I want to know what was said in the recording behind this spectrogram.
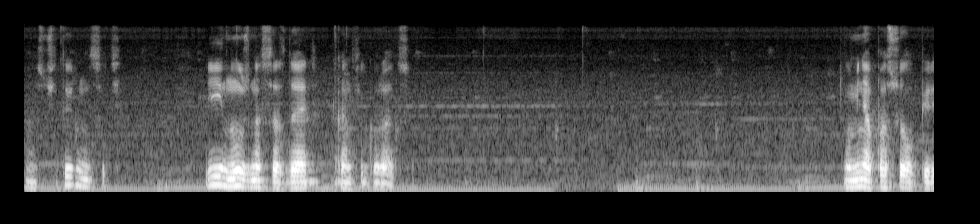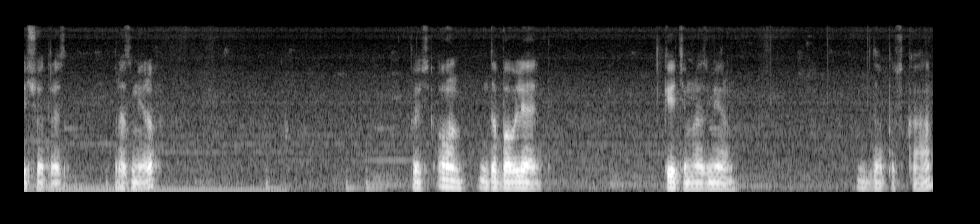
S14 и нужно создать конфигурацию. У меня пошел пересчет раз, размеров. То есть он добавляет к этим размерам допуска.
